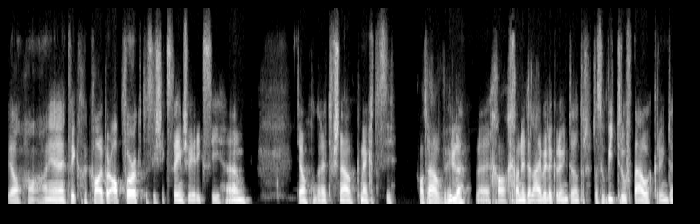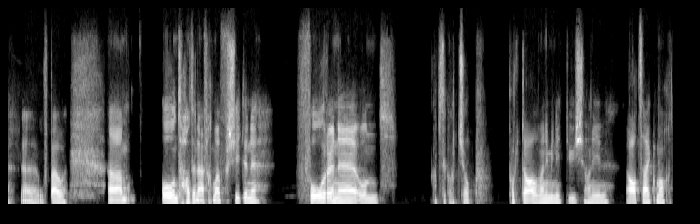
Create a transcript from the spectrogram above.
ja, habe ich einen Entwickler über Upwork, das ist extrem schwierig gewesen. Ähm, ja, und relativ schnell gemerkt, dass ich oder auch wollen. Äh, ich kann, ich kann nicht alleine gründen oder das auch weiter aufbauen, gründen, äh, aufbauen. Ähm, und habe dann einfach mal verschiedene Foren und ich glaube sogar Jobportal, wenn ich mich nicht täusche, habe ich eine Anzeige gemacht.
